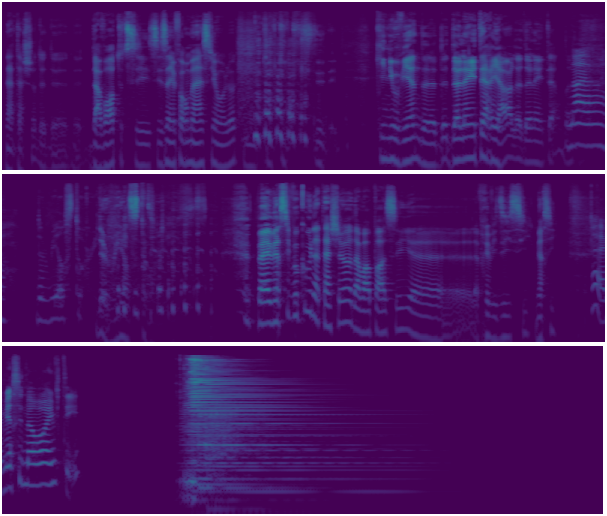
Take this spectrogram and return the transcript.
Natacha, de- de- de- d'avoir toutes ces, ces informations-là qui, qui- qui- qui- qui nous viennent de, l'intérieur, de l'interne. Ouais. The real story. The real story. ben, merci beaucoup, Natacha, d'avoir passé euh, l'après-midi ici. Merci. Merci de m'avoir invité.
